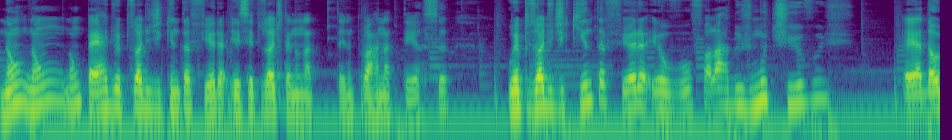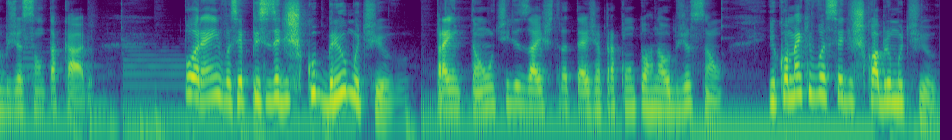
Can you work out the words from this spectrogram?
Não, não, não perde o episódio de quinta-feira. Esse episódio está indo, na, tá indo pro ar na terça. O episódio de quinta-feira eu vou falar dos motivos é, da objeção tá caro. Porém, você precisa descobrir o motivo para então utilizar a estratégia para contornar a objeção. E como é que você descobre o motivo?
